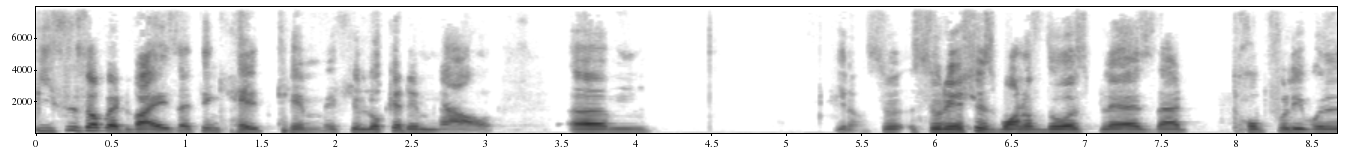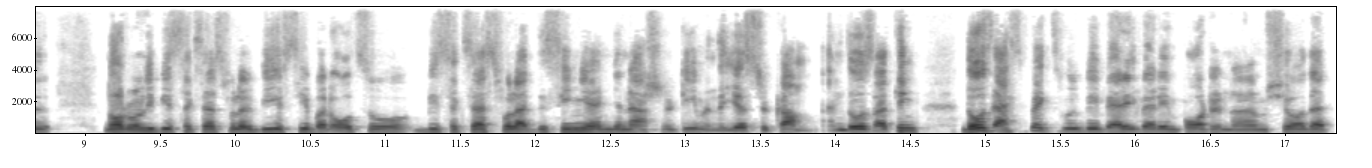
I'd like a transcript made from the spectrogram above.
pieces of advice, I think, helped him. If you look at him now, um, you know, Suresh is one of those players that hopefully will not only be successful at BFC but also be successful at the senior Indian national team in the years to come. And those, I think, those aspects will be very, very important. And I'm sure that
